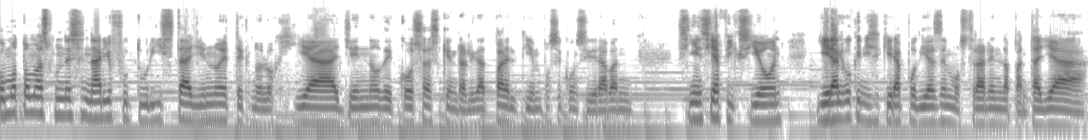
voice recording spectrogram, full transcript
cómo tomas un escenario futurista lleno de tecnología, lleno de cosas que en realidad para el tiempo se consideraban ciencia ficción y era algo que ni siquiera podías demostrar en la pantalla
